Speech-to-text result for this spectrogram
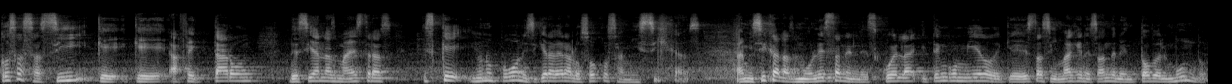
cosas así que, que, afectaron, decían las maestras, es que yo no puedo ni siquiera ver a los ojos a mis hijas. A mis hijas las molestan en la escuela y tengo miedo de que estas imágenes anden en todo el mundo.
